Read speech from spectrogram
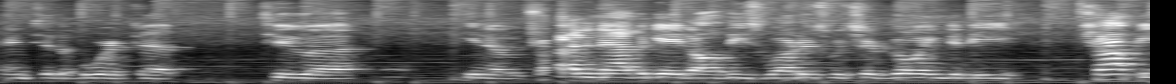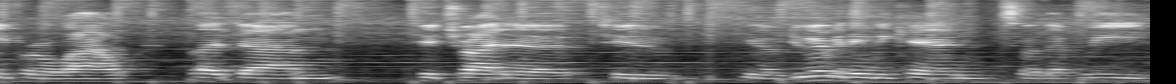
and to the board to, to uh, you know, try to navigate all these waters, which are going to be choppy for a while, but um, to try to, to, you know, do everything we can so that we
